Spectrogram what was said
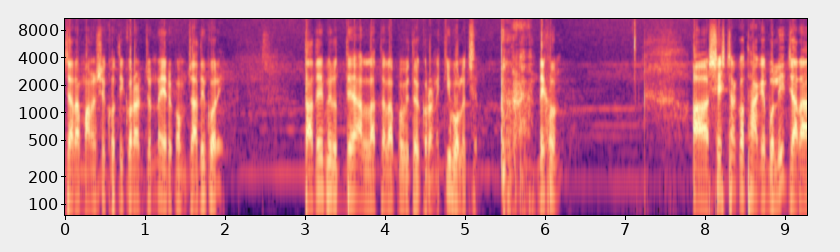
যারা মানুষের ক্ষতি করার জন্য এরকম জাদু করে, তাদের বিরুদ্ধে আল্লাহ তালা পবিত্র কোরআনে কি বলেছেন? দেখুন শেষটার কথা আগে বলি, যারা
